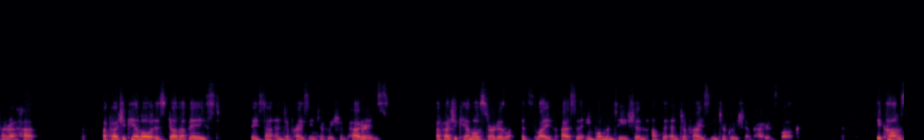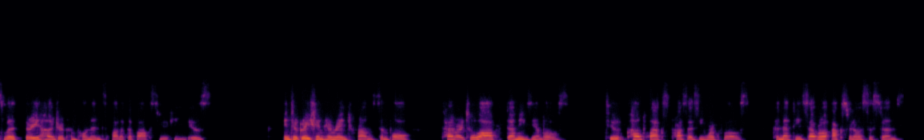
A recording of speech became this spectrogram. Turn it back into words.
at Red Hat. Apache Camel is Java-based based on enterprise integration patterns. Apache Camel started its life as an implementation of the enterprise integration patterns book. It comes with 300 components out of the box you can use. Integration can range from simple timer to log dummy examples to complex processing workflows connecting several external systems.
